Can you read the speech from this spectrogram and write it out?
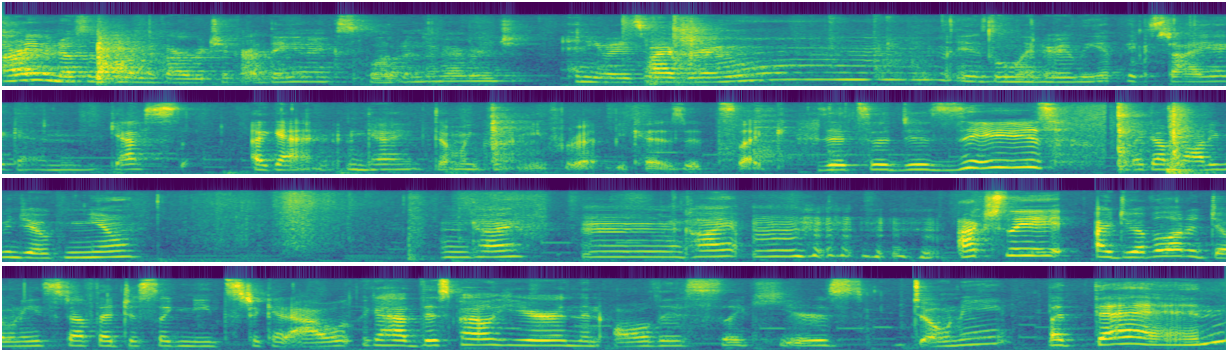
don't even know if something in the garbage. Like, are they going to explode in the garbage? Anyways, my room is literally a pigsty again. Yes, again okay? Don't make fun of me for it because it's like it's a disease. Like i'm not even joking you okay Mm, okay. Mm. Actually, I do have a lot of donate stuff that just like needs to get out. Like I have this pile here and then all this like here's donate. But then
